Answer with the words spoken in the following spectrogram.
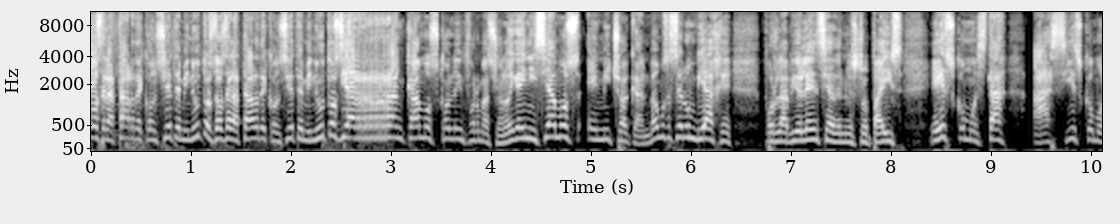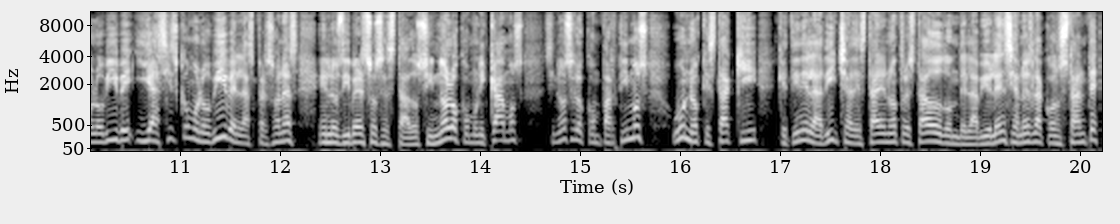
Dos de la tarde con siete minutos, dos de la tarde con siete minutos y arrancamos con la información. Oiga, iniciamos en Michoacán. Vamos a hacer un viaje por la violencia de nuestro país. Es como está, así es como lo vive y así es como lo viven las personas en los diversos estados. Si no lo comunicamos, si no se lo compartimos, uno que está aquí, que tiene la dicha de estar en otro estado donde la violencia no es la constante,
